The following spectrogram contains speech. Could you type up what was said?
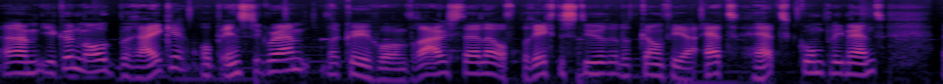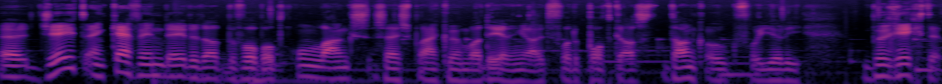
Ehm, je kunt me ook bereiken op Instagram. Dan kun je gewoon vragen stellen of berichten sturen. Dat kan via het compliment. Eh, Jade en Kevin deden dat bijvoorbeeld onlangs. Zij spraken hun waardering uit voor de podcast. Dank ook voor jullie berichten.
